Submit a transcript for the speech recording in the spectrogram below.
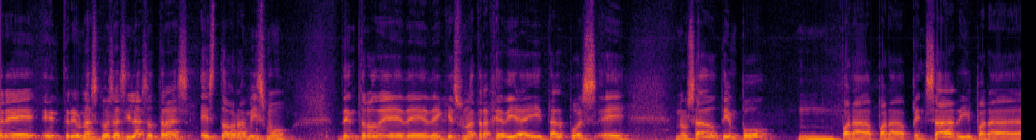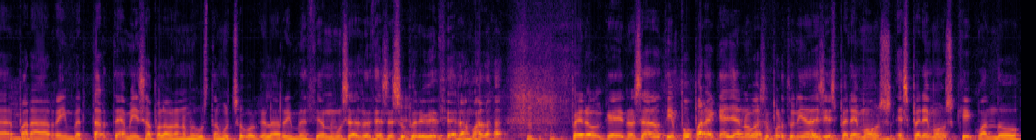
entre, entre unas cosas y las otras. Esto ahora mismo, dentro de, de- de que es una tragedia y tal, pues eh, nos ha dado tiempo mm, para, para pensar y para, para reinvertarte. A mí esa palabra no me gusta mucho porque la reinvención muchas veces es supervivencia de la mala, pero que nos ha dado tiempo para que haya nuevas oportunidades y esperemos, esperemos que cuando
